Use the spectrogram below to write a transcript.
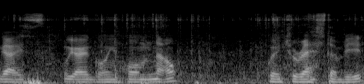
Guys, we are going home now. Going to rest a bit.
